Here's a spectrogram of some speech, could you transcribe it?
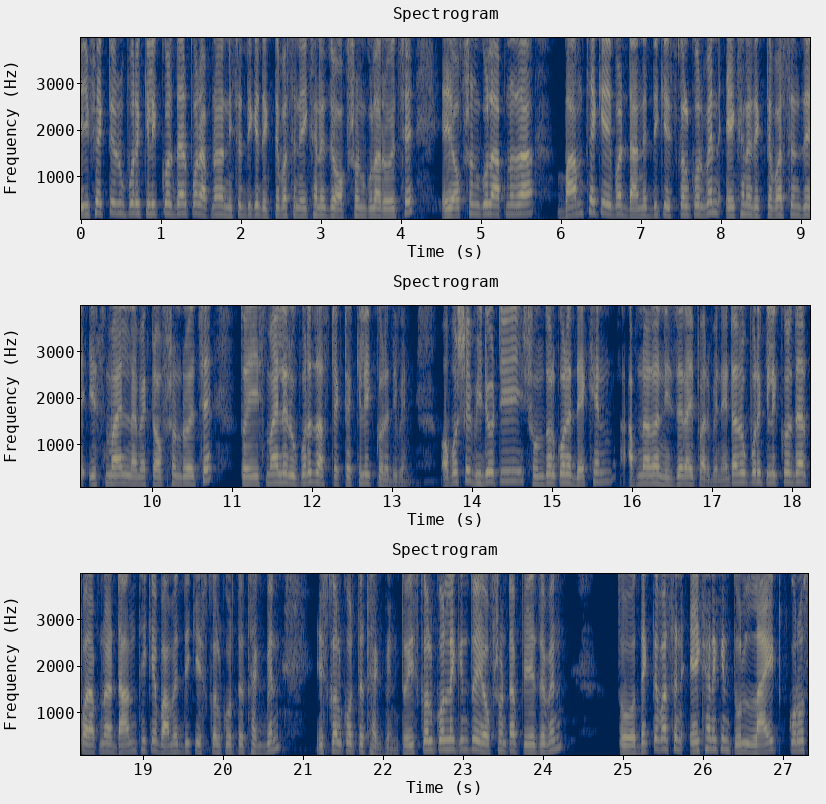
এই ইফেক্টের উপরে ক্লিক করে দেওয়ার পর আপনারা নিচের দিকে দেখতে পাচ্ছেন এখানে যে অপশনগুলো রয়েছে, এই অপশনগুলো আপনারা বাম থেকে এবার ডানের দিকে স্কল করবেন, এখানে দেখতে পাচ্ছেন যে ইসমাইল নামে একটা অপশন রয়েছে। তো এই স্মাইলের উপরে জাস্ট একটা ক্লিক করে দিবেন। অবশ্যই ভিডিওটি সুন্দর করে দেখেন, আপনারা নিজেরাই পারবেন। এটার উপরে ক্লিক করে দেওয়ার পর আপনার ডান থেকে বামের দিকে স্কল করতে থাকবেন স্কল করতে থাকবেন। তো স্কল করলে কিন্তু এই অপশনটা পেয়ে যাবেন। তো দেখতে পাচ্ছেন, এখানে কিন্তু লাইট ক্রস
